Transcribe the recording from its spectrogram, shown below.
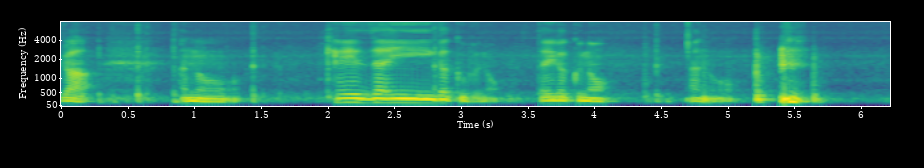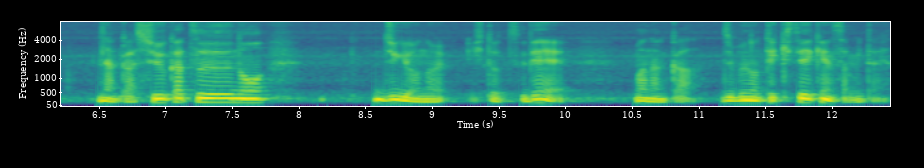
ですがあの経済学部の大学のあの なんか就活の授業の一つでまあなんか自分の適性検査みたいな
